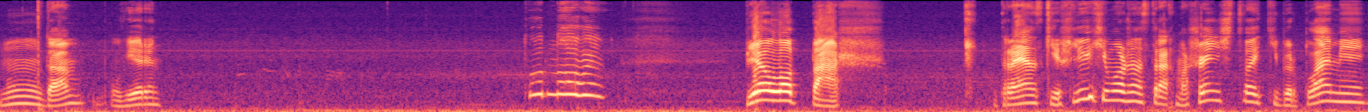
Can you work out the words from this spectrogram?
Ну, да, уверен. Тут новый пилотаж. Троянские шлюхи можно, страх мошенничества, киберпламя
